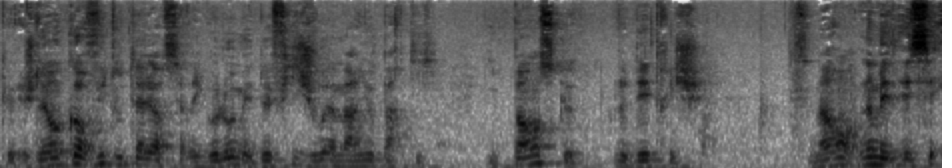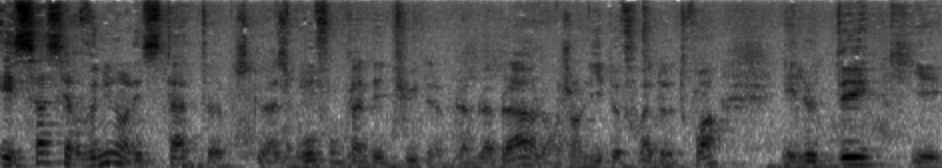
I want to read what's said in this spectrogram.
que, je l'ai encore vu tout à l'heure, c'est rigolo, mes deux fils jouaient à Mario Party. Ils pensent que le dé triche. C'est marrant. Non, mais et ça, c'est revenu dans les stats, parce que Hasbro font plein d'études, blablabla. Alors j'en lis deux fois, deux, trois. Et le dé, qui est,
